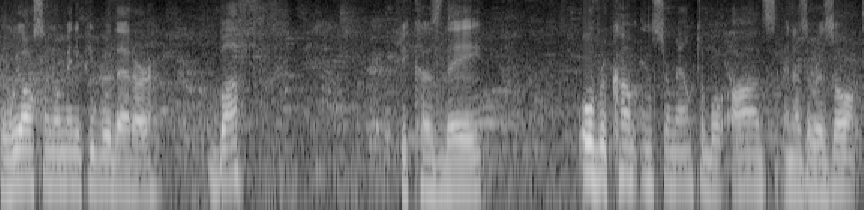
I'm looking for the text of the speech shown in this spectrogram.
But we also know many people that are buff because they overcome insurmountable odds. And as a result,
